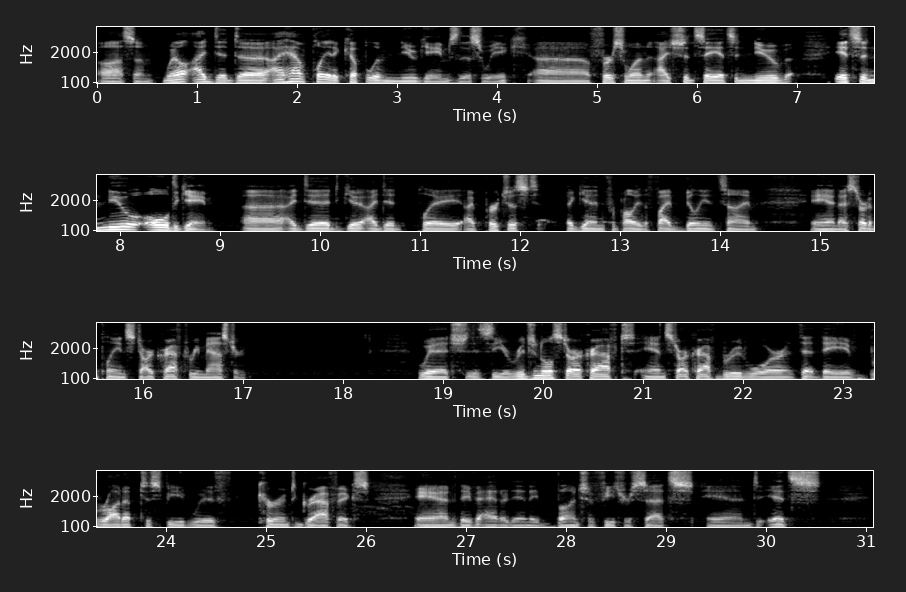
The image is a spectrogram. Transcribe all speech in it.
Awesome. Well, I did. Uh, I have played a couple of new games this week. Uh, first one, I should say, it's a new. It's a new old game. Uh, I did get. I did play. I purchased again for probably the five billionth time, and I started playing StarCraft Remastered, which is the original StarCraft and StarCraft Brood War that they've brought up to speed with current graphics and they've added in a bunch of feature sets and it's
